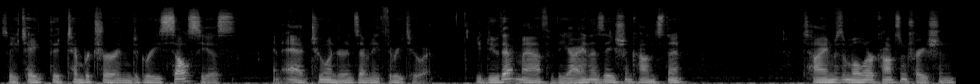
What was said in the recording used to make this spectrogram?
So you take the temperature in degrees Celsius and add 273 to it. You do that math with the ionization constant times the molar concentration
